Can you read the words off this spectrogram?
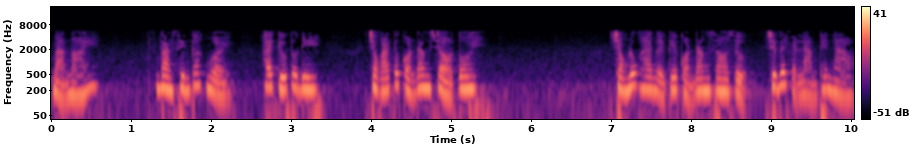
bà nói. Van xin các người, hãy cứu tôi đi. Cháu gái tôi còn đang chờ tôi. Trong lúc hai người kia còn đang do dự, chưa biết phải làm thế nào,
